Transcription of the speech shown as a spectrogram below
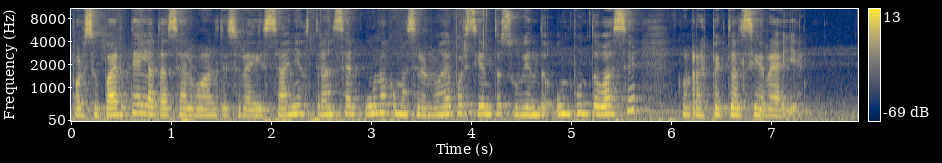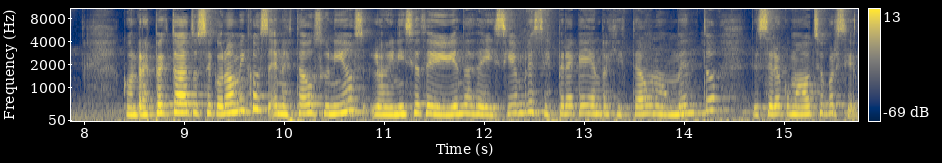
Por su parte, la tasa del bono del Tesoro a 10 años transa en 1,09%, subiendo un punto base con respecto al cierre de ayer. Con respecto a datos económicos, en Estados Unidos los inicios de viviendas de diciembre se espera que hayan registrado un aumento de 0,8%.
